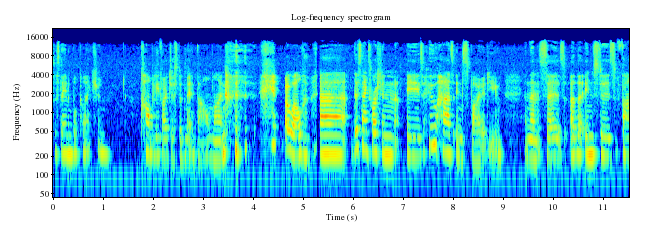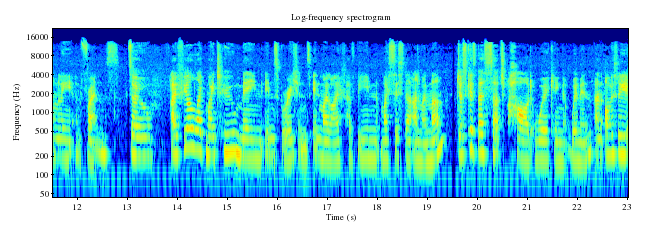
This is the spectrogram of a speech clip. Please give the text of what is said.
sustainable collection. Can't believe I just admitted that online. oh well. Uh, this next question is who has inspired you? And then it says other instas, family and friends. So I feel like my two main inspirations in my life have been my sister and my mum just because they're such hard working women and obviously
